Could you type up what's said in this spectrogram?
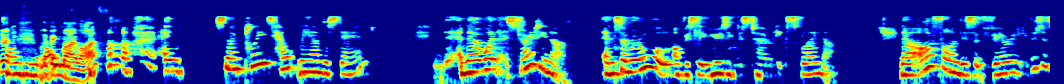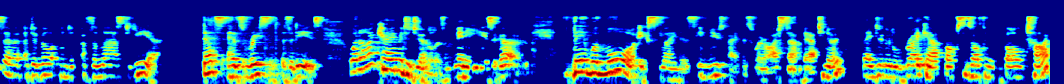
living my life. and so please help me understand now, when strangely enough, and so we're all obviously using this term explainer. Now, I find this a very, this is a, a development of the last year. That's as recent as it is. When I came into journalism many years ago, there were more explainers in newspapers where I started out. You know, they do little breakout boxes, often in bold type,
